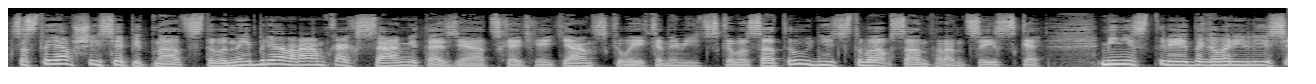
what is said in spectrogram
состоявшейся 15 ноября в рамках саммита Азиатско-Тихоокеанского экономического сотрудничества в Сан-Франциско. Министры договорились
